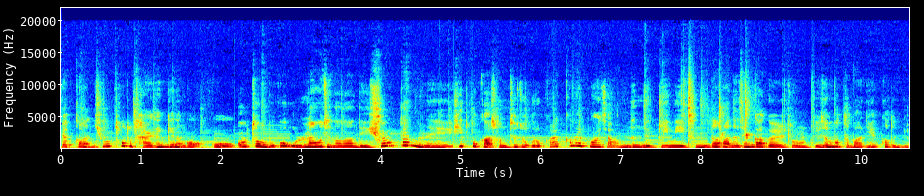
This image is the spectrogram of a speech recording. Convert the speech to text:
약간 흉터도 잘 생기는 것 같고 엄청 뭐가 올라오진 않았는데 이흉 때문에 피부가 전체적으로 깔끔해 보이지 않는 느낌이 든다라는 생각을 좀 예전부터 많이 했거든요.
